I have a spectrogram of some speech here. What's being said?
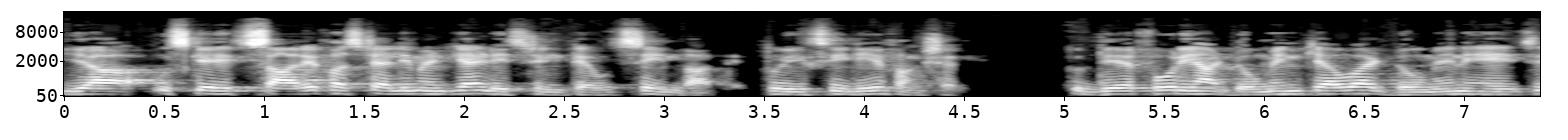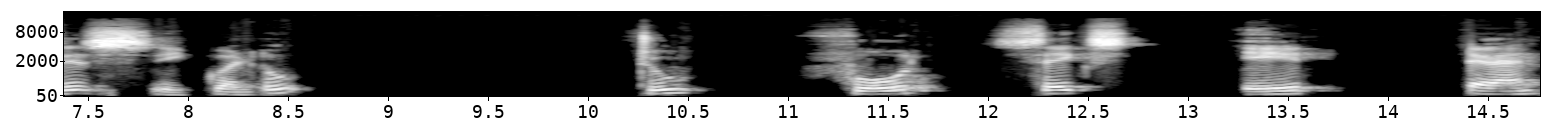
या उसके सारे फ़र्स्ट एलिमेंट क्या है? डिस्टिंक्ट है। वो सेम बात है। तो इसीलिए फ़ंक्शन है। तो देयर फोर यहाँ डोमेन क्या हुआ? Domain as is equal to two four, six, eight, ten,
